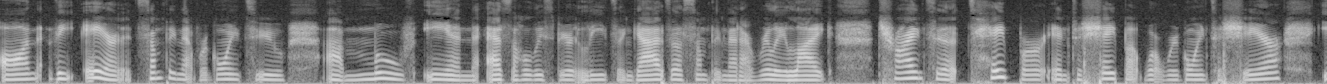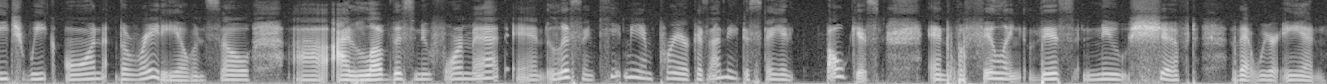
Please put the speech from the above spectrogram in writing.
on the air. It's something that we're going to uh, move in as the Holy Spirit leads and guides us, something that I really like. Trying to taper and to shape up what we're going to share each week on the radio. And so uh, I love this new format. And listen, keep me in prayer because I need to stay focused and fulfilling this new shift that we're in.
